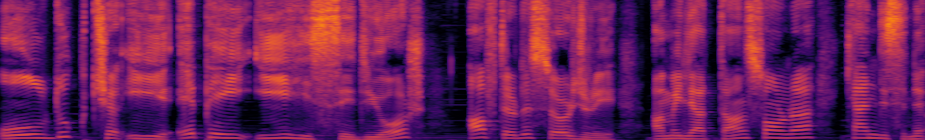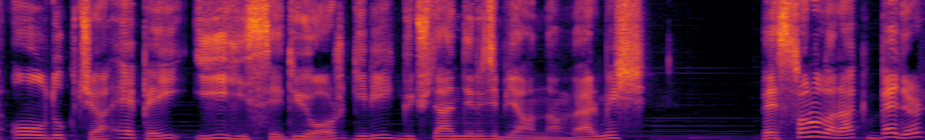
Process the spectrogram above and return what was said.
Oldukça iyi, epey iyi hissediyor. After the surgery, ameliyattan sonra kendisini oldukça epey iyi hissediyor gibi güçlendirici bir anlam vermiş. Ve son olarak better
